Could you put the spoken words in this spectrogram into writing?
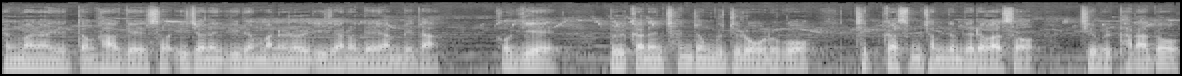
100만 원이었던 가게에서 이자는 200만 원을 이자로 내야 합니다. 거기에 물가는 천정부지로 오르고 집값은 점점 내려가서 집을 팔아도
